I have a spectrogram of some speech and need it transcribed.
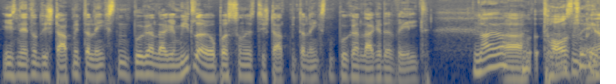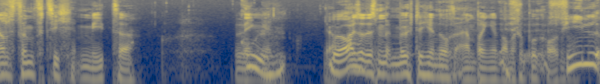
ist nicht nur die Stadt mit der längsten Burganlage Mitteleuropas, sondern ist die Stadt mit der längsten Burganlage der Welt. Naja, äh, 1051 Meter Länge. Cool. Ja. Also das möchte ich hier noch einbringen, wenn wir schon Burghausen Viel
